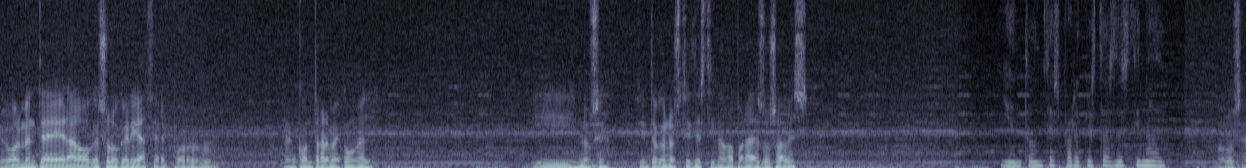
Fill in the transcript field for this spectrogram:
Igualmente era algo que solo quería hacer por encontrarme con él. Y no sé, siento que no estoy destinado para eso, ¿sabes? ¿Y entonces para qué estás destinado? No lo sé.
